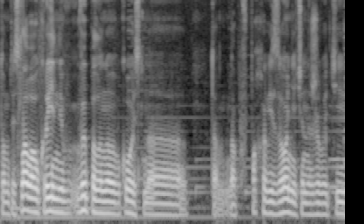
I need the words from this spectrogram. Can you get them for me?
Там десь слава Україні випалено у когось на, там, на в паховій зоні чи на животі.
